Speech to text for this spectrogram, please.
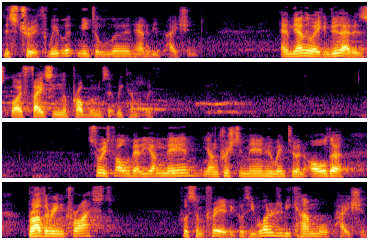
this truth. We need to learn how to be patient. And the only way you can do that is by facing the problems that we come up with. Stories told about a young man, young Christian man who went to an older brother in Christ for some prayer because he wanted to become more patient.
